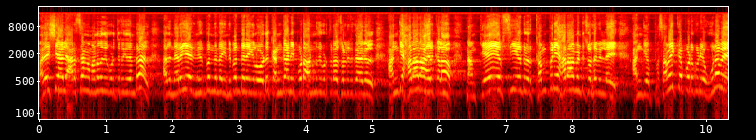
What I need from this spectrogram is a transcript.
மலேசியாவில் அரசாங்கம் அனுமதி கொடுத்திருக்கிறது என்றால் அது நிறைய நிபந்தனை நிபந்தனைகளோடு கண்காணிப்போடு அனுமதி கொடுத்ததா சொல்லியிருக்கார்கள் அங்கே ஹலாலாக இருக்கலாம். நாம் கேஎஃப்சி என்ற ஒரு கம்பெனி ஹராம் என்று சொல்லவில்லை. அங்கே சமைக்கப்படக்கூடிய உணவு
